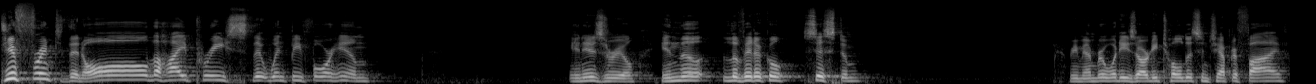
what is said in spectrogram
different than all the high priests that went before him in Israel, in the Levitical system. Remember what he's already told us in chapter 5?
